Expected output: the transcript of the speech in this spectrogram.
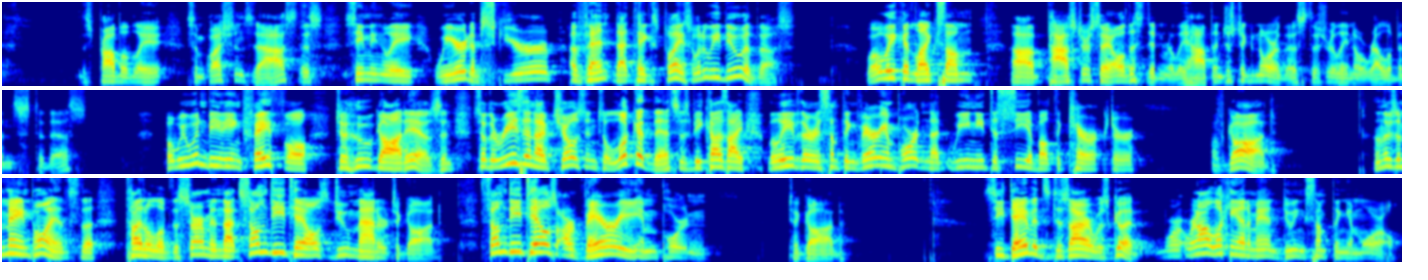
there's probably some questions to ask. This seemingly weird, obscure event that takes place. What do we do with this? Well, we could, like some uh, pastors, say, oh, this didn't really happen. Just ignore this. There's really no relevance to this. But we wouldn't be being faithful to who God is. And so the reason I've chosen to look at this is because I believe there is something very important that we need to see about the character of God. And there's a main point, it's the title of the sermon, that some details do matter to God. Some details are very important to God. See, David's desire was good. We're, we're not looking at a man doing something immoral.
